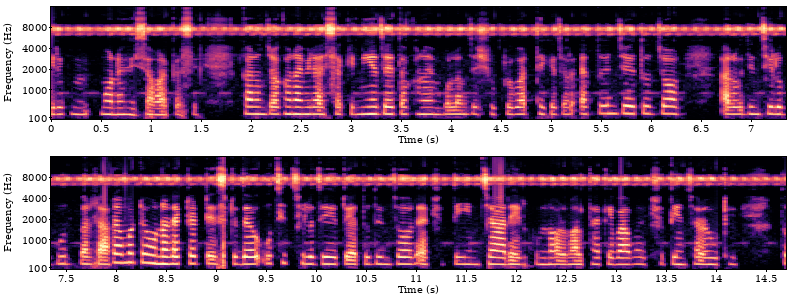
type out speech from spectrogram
এরকম মনে হয়েছে আমার কাছে। কারণ যখন আমি রাইসাকে নিয়ে যাই, তখন আমি বললাম যে শুক্রবার থেকে জ্বর, এতদিন যেহেতু জ্বর, আর ওই দিন ছিল বুধবার মোটামুটি ওনার একটা টেস্ট দেওয়া উচিত ছিল যেহেতু এতদিন জ্বর, একশো তিন, চার এরকম নর্মাল থাকে, বাবা একশো তিন, চার উঠে। তো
